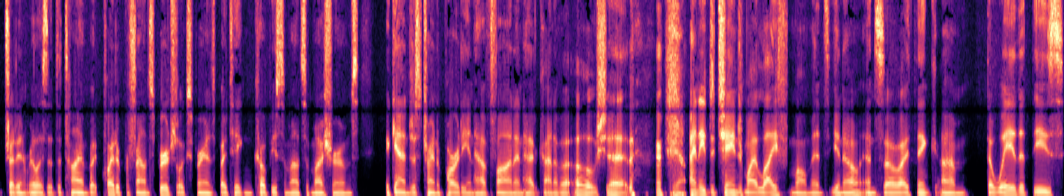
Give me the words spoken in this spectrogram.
which I didn't realize at the time, but quite a profound spiritual experience by taking copious amounts of mushrooms. Again, just trying to party and have fun, and had kind of a, oh shit, Yeah. I need to change my life moment, you know? And so I think um, the way that these,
